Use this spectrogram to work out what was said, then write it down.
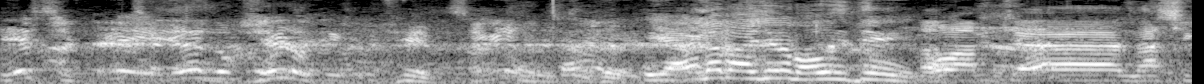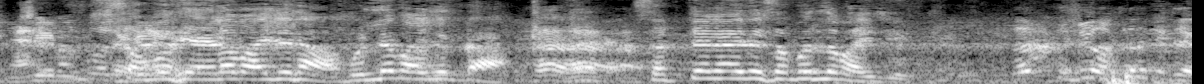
हे सगळे सगळे लोक झेड होते झेड सगळे होते यायला पाहिजे ना भाऊ इथे. अहो, आमच्या नाशिकचे समोर सगळे- यायला पाहिजे ना. बोलले पाहिजेत ना. सत्य काय ते समजलं पाहिजे. तर तुझी होतं ना तिथे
